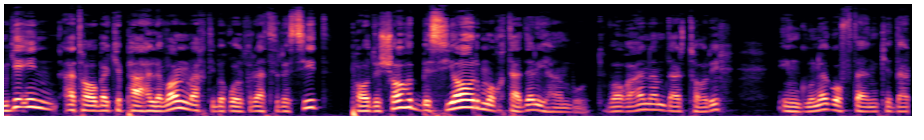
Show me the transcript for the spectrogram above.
میگه این عطابک پهلوان وقتی به قدرت رسید پادشاه بسیار مقتدری هم بود. واقعا هم در تاریخ این گونه گفتن که در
